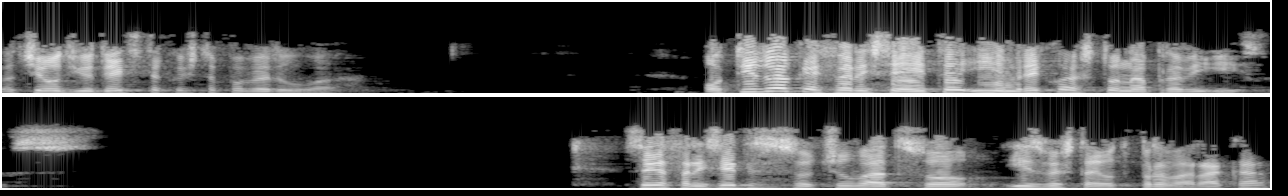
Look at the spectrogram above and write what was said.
значи од јудеците кои што поверуваа, отидоа кај фарисеите и им рекоа што направи Исус. Сега фарисеите се соочуваат со извештај од прва рака,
